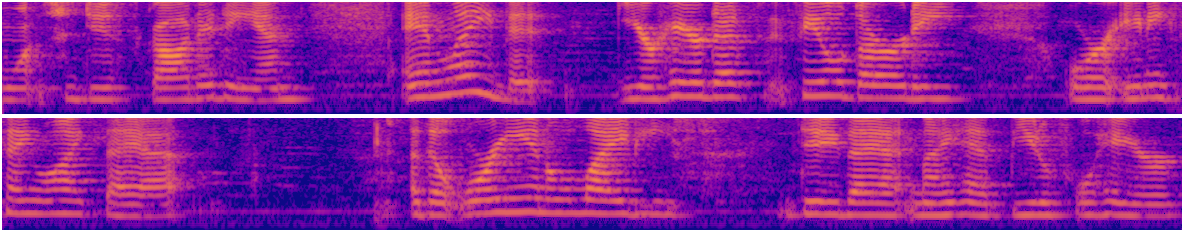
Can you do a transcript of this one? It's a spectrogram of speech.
once you just got it in and leave it your hair doesn't feel dirty or anything like that. The Oriental ladies do that and they have beautiful hair.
